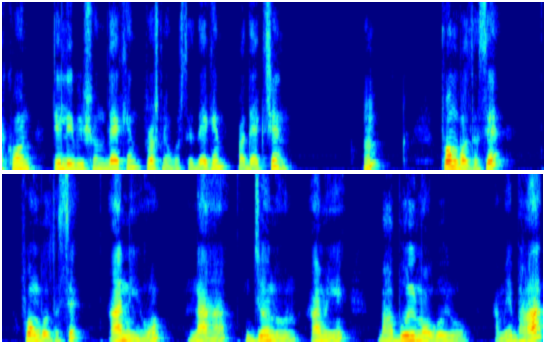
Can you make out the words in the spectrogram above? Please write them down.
এখন টেলিভিশন দেখেন, প্রশ্ন করছে, দেখেন বা দেখছেন? হুম? ফং বলতেছে ফং বলতেছে আনিও না, জনুন, আমি বাবুল মগয়ও আমি ভাত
